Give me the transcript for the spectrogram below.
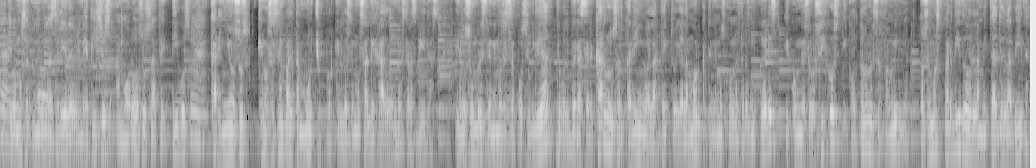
porque vamos a tener una serie de beneficios amorosos, afectivos, cariñosos, que nos hacen falta mucho porque los hemos alejado de nuestras vidas. Y los hombres tenemos esa posibilidad de volver a acercarnos al cariño, al afecto y al amor que tenemos con nuestras mujeres y con nuestros hijos y con toda nuestra familia. Nos hemos perdido la mitad de la vida.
